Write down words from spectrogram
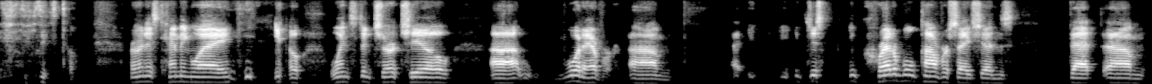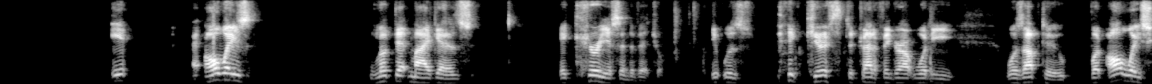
Ernest Hemingway, you know, Winston Churchill, uh, whatever. Um, just incredible conversations that um, it always looked at Mike as a curious individual. It was curious to try to figure out what he was up to, but always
